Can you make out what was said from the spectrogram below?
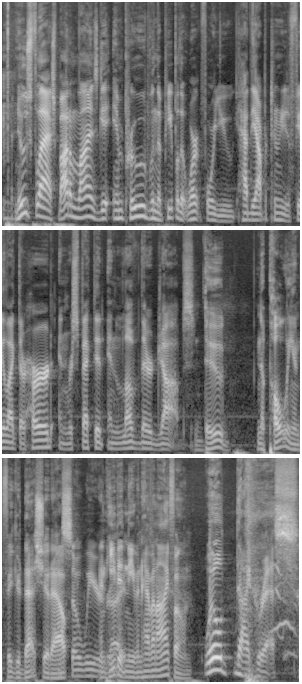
Newsflash: Bottom lines get improved when the people that work for you have the opportunity to feel like they're heard and respected and love their jobs. Dude, Napoleon figured that shit out. so weird, And he right? didn't even have an iPhone. We'll digress,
